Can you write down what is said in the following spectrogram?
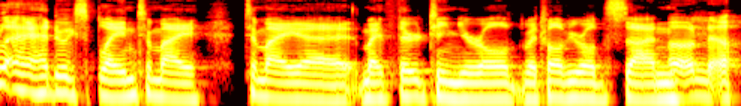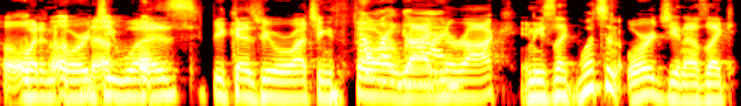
I had to explain to my to my uh my 13 year old my 12 year old son Oh no! what an Oh, orgy no. was because we were watching Thor my God. Ragnarok and he's like what's an orgy and I was like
